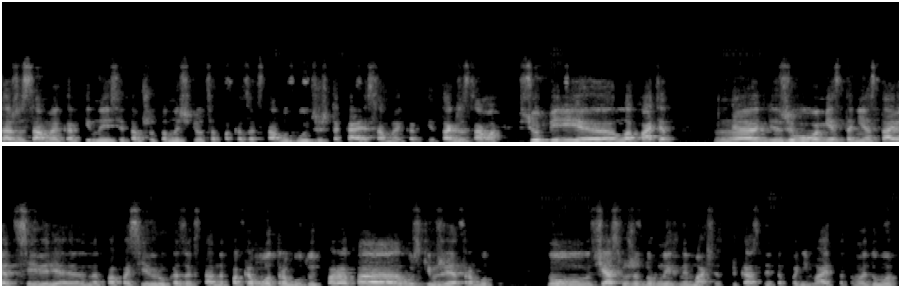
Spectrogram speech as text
та же самая картина, если там что-то начнется по Казахстану, будет же такая самая картина. Так же само все перелопатят, живого места не оставят севере, э, по, по северу Казахстана. По кому отработают? По, по русским же отработают. Ну, сейчас уже дурных нема, сейчас прекрасно это понимают, поэтому я думаю,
